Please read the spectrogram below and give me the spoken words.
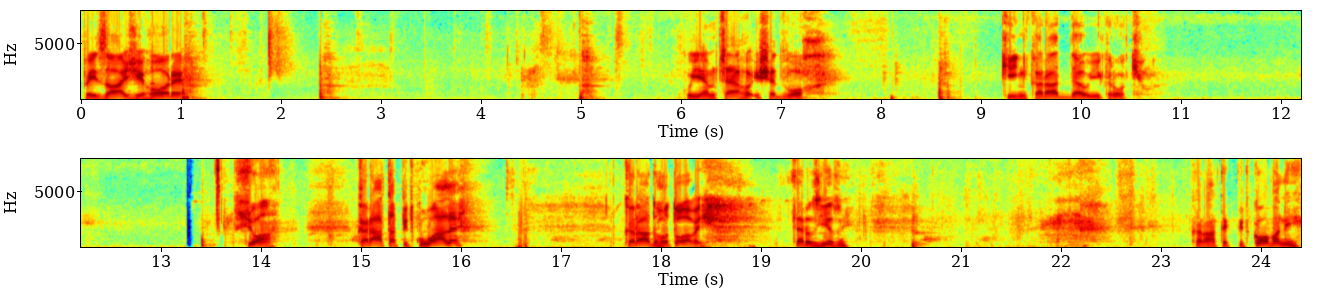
пейзажі, гори. Куєм цього і ще двох. Кінь карат, дав їй кроків. Все. Карата підкували. Карат готовий. Це роз'їзуй. Каратик підкований.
